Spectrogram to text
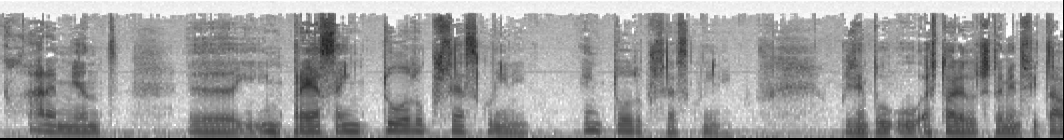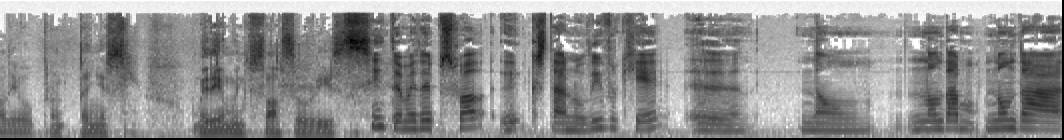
claramente impressa em todo o processo clínico. Em todo o processo clínico. Por exemplo, o, a história do testamento vital, eu pronto, tenho assim uma ideia muito pessoal sobre isso. Sim, tem uma ideia pessoal eh, que está no livro que é. Uh, não, não dá. Não dá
